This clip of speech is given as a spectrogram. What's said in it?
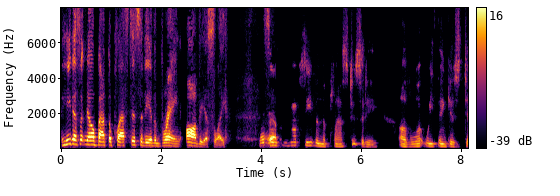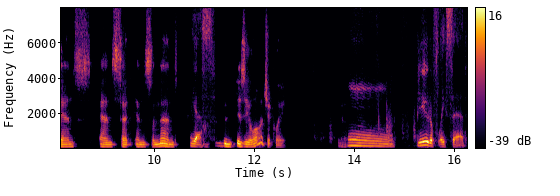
he doesn't know about the plasticity of the brain, obviously. Well, so. perhaps even the plasticity of what we think is dense and set in cement. Yes. Even physiologically. Yeah. Mm, beautifully said.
